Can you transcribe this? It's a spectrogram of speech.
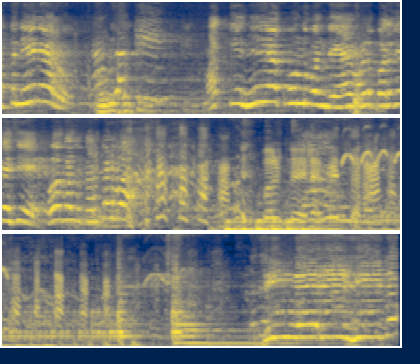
ಮತ್ತೆ ನೀನ್ಯಾರು ಮತ್ತೆ ನೀ ಯಾಕೆ ಮುಂದೆ ಬಂದೆ? ಒಳ್ಳೆ ಪರದೇಶಿ. ಹೋಗಲ್ಲ ಕರ್ಕೊಂಡ್ ಬಾ. ಸಿಂಗರಿ ಮನೆಯೊಲಿದು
